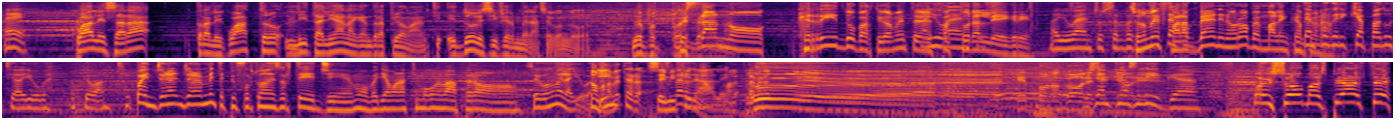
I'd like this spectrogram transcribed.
Eh, Quale sarà tra le quattro l'italiana che andrà più avanti e dove si fermerà secondo voi? Dove pot- potrebbe Quest'anno credo particolarmente La nel fattore Allegri. La Juventus. Secondo me tempo farà che- bene in Europa e male in Tempo campionato. che ricchiappa tutti la Juve, più avanti. Poi in gener- generalmente è più fortuna nei sorteggi. Mo vediamo un attimo come va, però secondo me la Juve. No, ma la- Inter no, semifinale. ma- La- Che buono cuore, Champions signori. League. Ma insomma, spiace.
